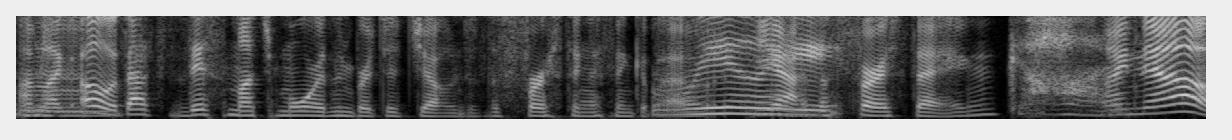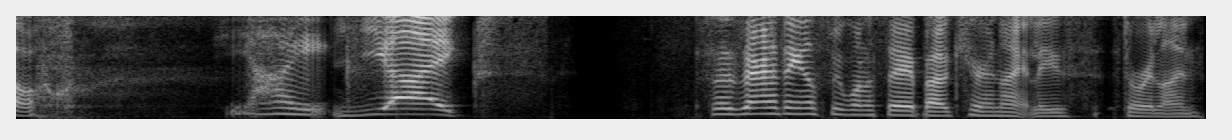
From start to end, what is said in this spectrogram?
I'm like, Mm-hmm. oh, that's this much more than Bridget Jones is the first thing I think about. Really? Yeah, the first thing. God. I know. Yikes. Yikes. So is there anything else we want to say about Keira Knightley's storyline?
